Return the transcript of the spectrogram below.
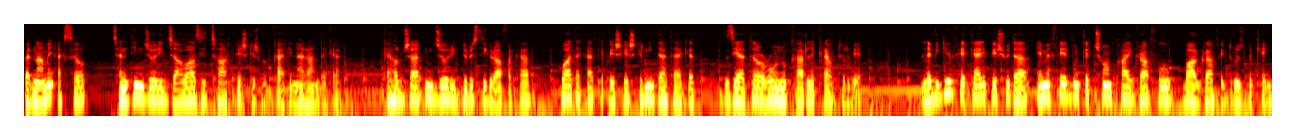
بەرنامەی ئەکسێڵ چەندین جۆری جیاوازی چارت پێشکەش بە بەکارهێنەران دەکات کە هەڵبژاردنی جۆری دروستی گرافەکە وا دەکات کە پێشکەشکردنی داتاکەت زیاتر ڕۆن و کارلێکراوتر بێت لە ڤیددیو فێرکاری پێشودا ئێمە فێربوون کە چۆن پایگراف و بارگرافێک دروست بکەین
